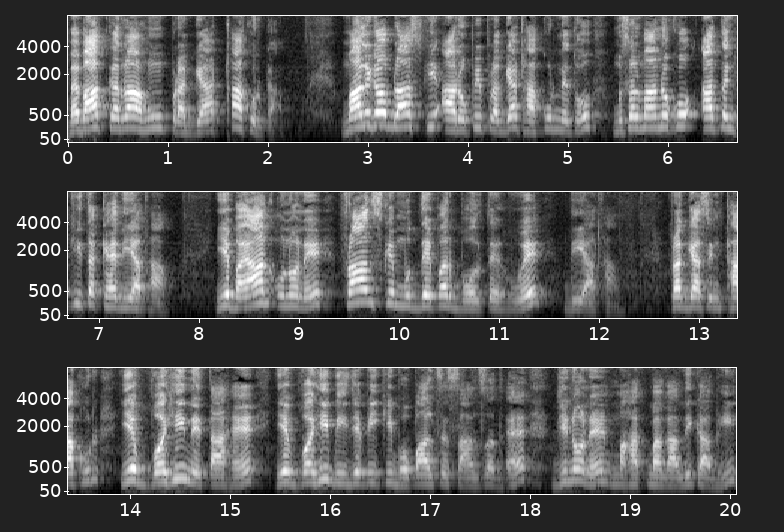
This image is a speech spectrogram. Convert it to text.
मैं बात कर रहा हूँ प्रज्ञा ठाकुर का। मालेगांव ब्लास्ट की आरोपी प्रज्ञा ठाकुर ने तो मुसलमानों को आतंकी तक कह दिया था। यह बयान उन्होंने फ्रांस के मुद्दे पर बोलते हुए दिया था। प्रज्ञा सिंह ठाकुर, ये वही नेता हैं, ये वही बीजेपी की भोपाल से सांसद है, जिन्होंने महात्मा गांधी का भी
